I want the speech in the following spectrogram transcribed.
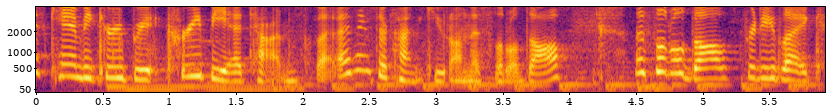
eyes can be creepy, creepy at times, but I think they're kind of cute on this little doll. This little doll is pretty like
